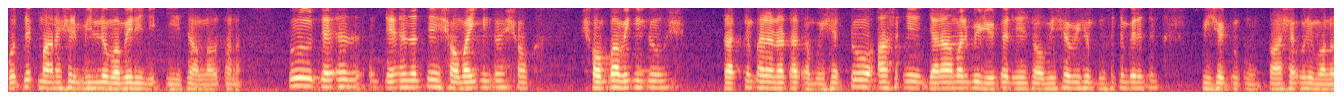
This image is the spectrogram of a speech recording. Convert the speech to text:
প্রত্যেক মানুষের ভিন্নভাবে রিজিক দিয়েছে আল্লাহ তালা তো দেখা দেখা যাচ্ছে সবাই কিন্তু সব সবভাবে কিন্তু রাখতে পারে না টাকা পয়সা তো আজকে যারা আমার ভিডিওটা দিয়েছে অবশ্যই অবশ্যই বুঝতে পেরেছেন বিষয়টুকু আশা করি ভালো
